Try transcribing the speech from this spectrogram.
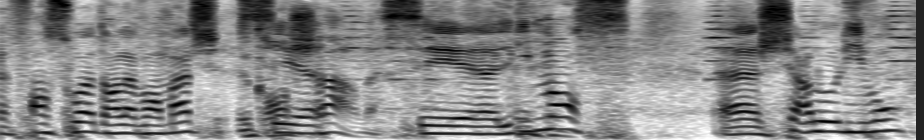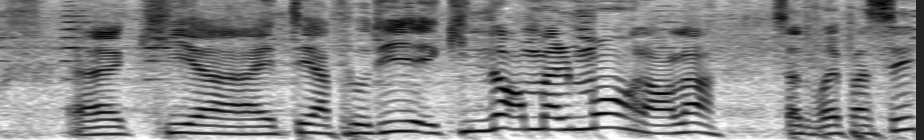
Ouais. François, dans l'avant-match. C'est, euh, euh, l'immense Charles Olivon qui a été applaudi et qui normalement, alors là, ça devrait passer,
